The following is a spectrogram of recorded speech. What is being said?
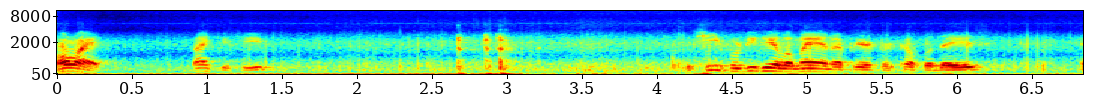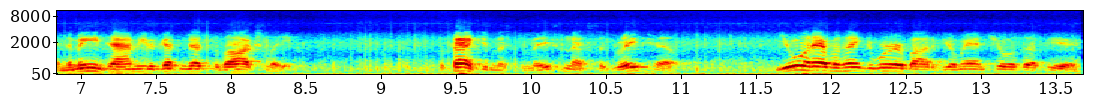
All right. Thank you, Chief. The chief will detail a man up here for a couple of days. In the meantime, you'll get in touch with Oxley. Well, thank you, Mr. Mason. That's a great help. You won't have a thing to worry about if your man shows up here.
